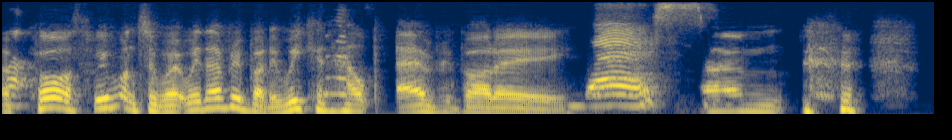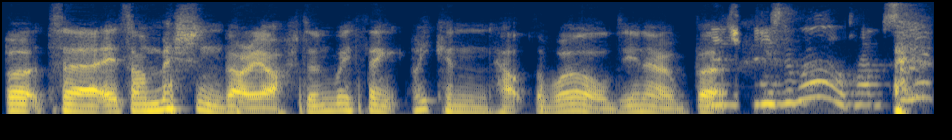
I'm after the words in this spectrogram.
of course, we want to work with everybody. We can help everybody. Yes. Um, but uh, it's our mission very often. We think we can help the world, you know. But change the world, absolutely.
